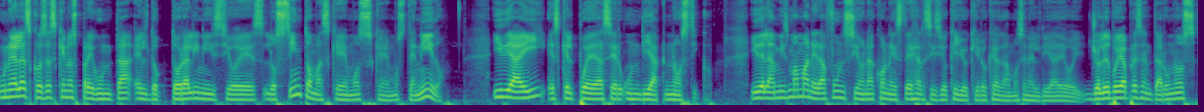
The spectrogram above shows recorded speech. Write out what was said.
una de las cosas que nos pregunta el doctor al inicio es los síntomas que hemos, que hemos tenido. y de ahí es que él puede hacer un diagnóstico. Y de la misma manera funciona con este ejercicio que yo quiero que hagamos en el día de hoy. Yo les voy a presentar unos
